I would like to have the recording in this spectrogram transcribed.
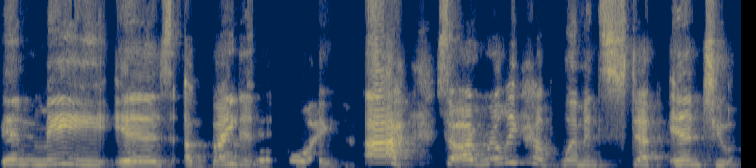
in me is abundant joy. Ah, so I really help women step into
